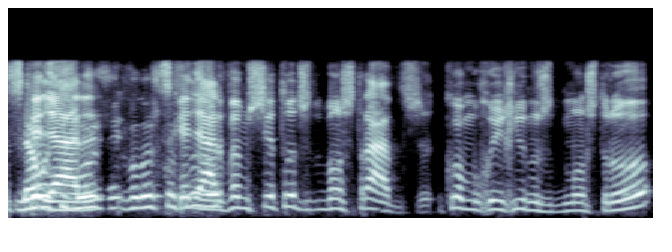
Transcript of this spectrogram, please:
Se, calhar, valores, valores se calhar vamos ser todos demonstrados como o Rui Rio nos demonstrou.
